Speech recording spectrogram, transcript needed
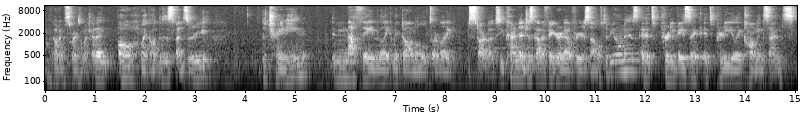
Oh my god, I'm swearing so much. And then, oh my god, the dispensary, the training, nothing like McDonald's or like Starbucks. You kind of just gotta figure it out for yourself, to be honest. And it's pretty basic. It's pretty like common sense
